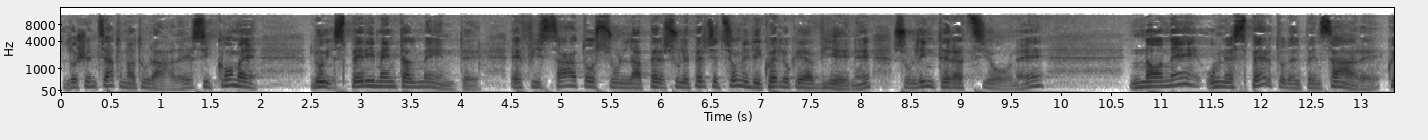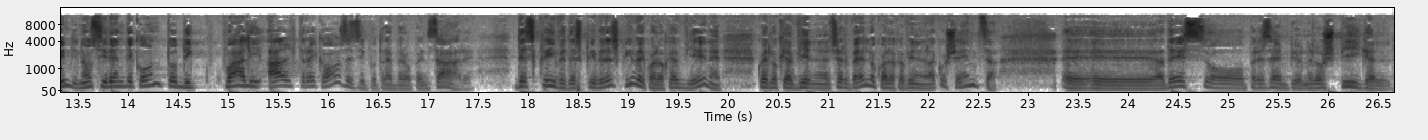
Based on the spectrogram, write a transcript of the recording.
lo scienziato naturale, siccome lui sperimentalmente è fissato sulla, sulle percezioni di quello che avviene, sull'interazione, non è un esperto del pensare, quindi non si rende conto di quali altre cose si potrebbero pensare. Descrive, descrive, descrive quello che avviene, quello che avviene nel cervello, quello che avviene nella coscienza. Eh, adesso, per esempio, nello Spiegel,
